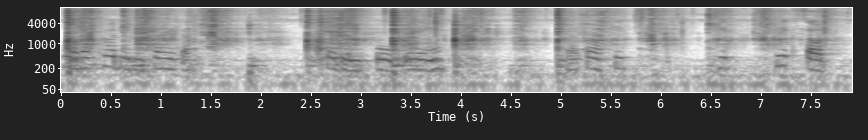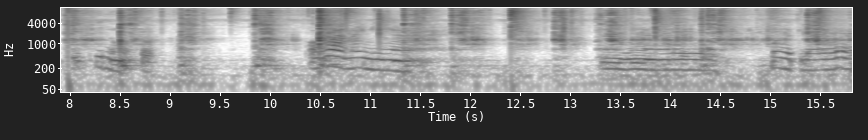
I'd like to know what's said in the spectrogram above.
หัวผักทั่วดินใส่กันก็ดินปลูกเอง แล้วก็พริกพริกพริกสดพริกขี้หนูสด เพราะว่าไม่มีงา ไม่มีงาเลยมืดแล้ว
